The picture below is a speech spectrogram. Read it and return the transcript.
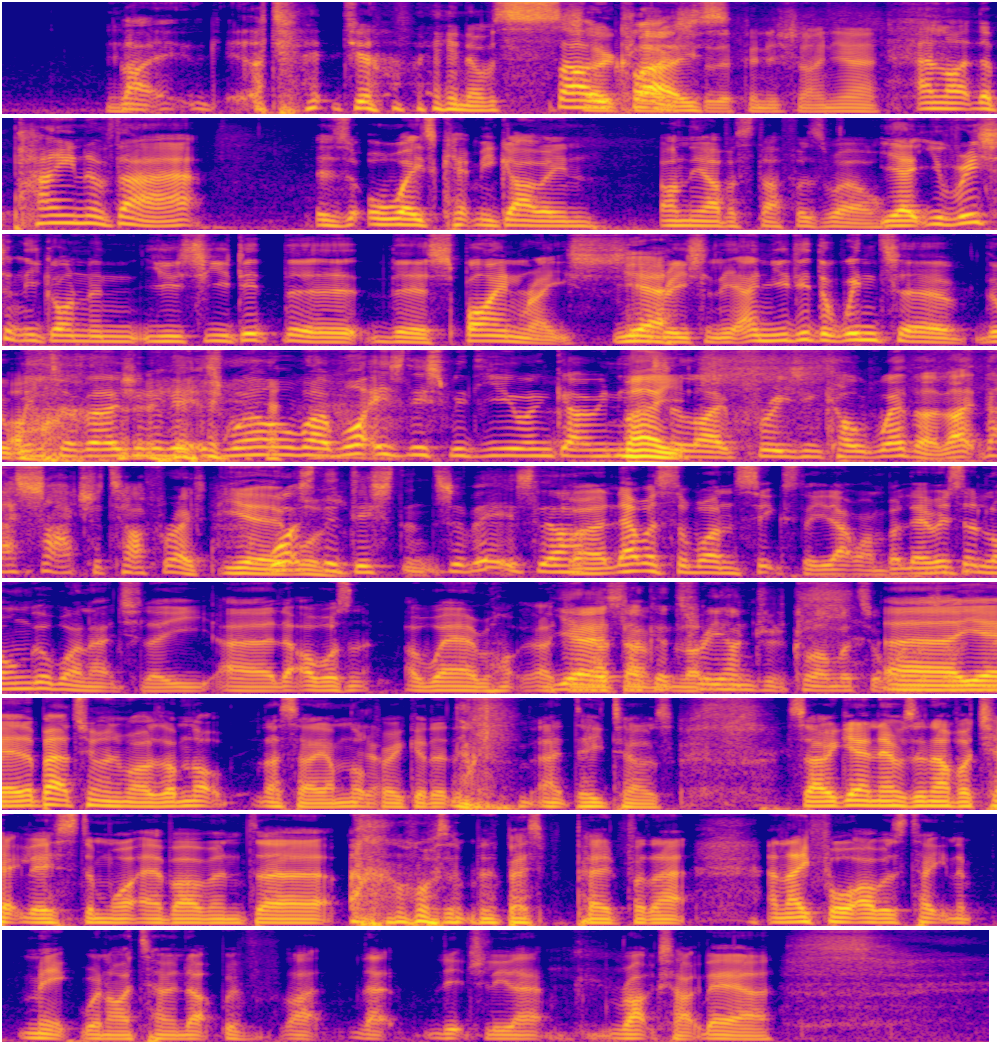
Like, do you know what I mean? I was so, close, to the finish line. Yeah. and like the pain of that has always kept me going on the other stuff as well. Yeah, you've recently gone and you so you did the the spine race Yeah. recently, and you did the winter the winter version of it as well. Like, what is this with you and going Mate. into like freezing cold weather? Like that's such a tough race. Yeah, What's the distance of it? Is the Well, that was the 160, that one, but there is a longer one actually uh, that I wasn't aware of. Yeah, it's like a three hundred kilometer. one, Uh, yeah, about 200 miles. I'm not, let's say, I'm not Yeah. very good at, at details. So again, there was another checklist and whatever, and uh, I wasn't the best prepared for that. And they thought I was taking a mick when I turned up with like that, literally that rucksack there.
